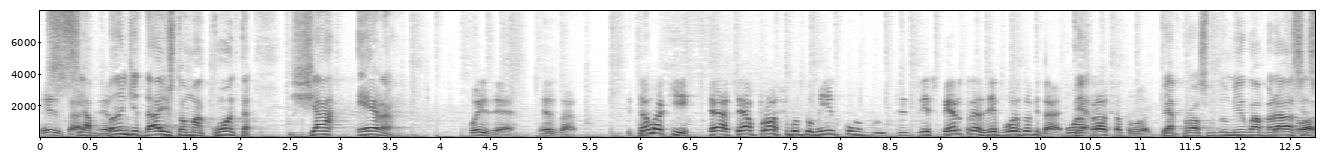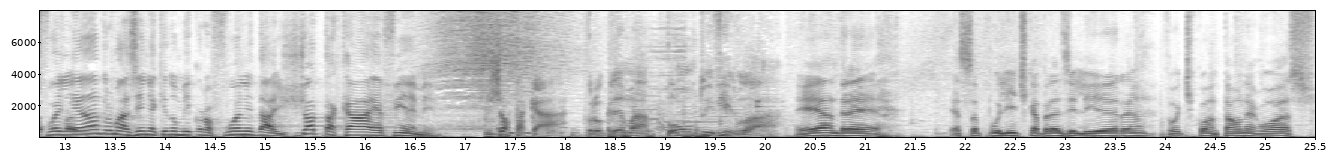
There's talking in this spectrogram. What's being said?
Exato, Se a exato. bandidagem tomar conta, já era. Pois é, exato. Estamos aqui. Até, até o próximo domingo. Com, espero trazer boas novidades. Um Até- abraço a todos. Até próximo domingo. Abraço. Até a Esse foi próxima. Leandro Mazini aqui no microfone da JKFM. JK, programa ponto e vírgula. É, André, essa política brasileira, vou te contar um negócio.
